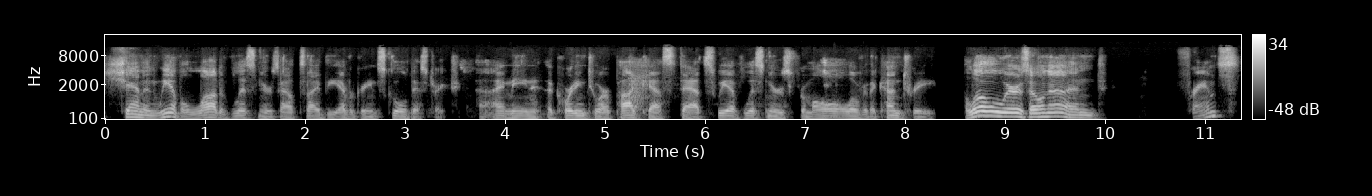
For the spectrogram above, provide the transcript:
Shannon, we have a lot of listeners outside the Evergreen School District. I mean, according to our podcast stats, we have listeners from all over the country. Hello, Arizona and France?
